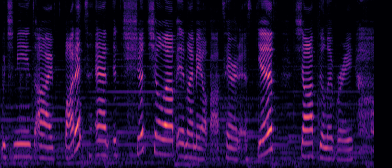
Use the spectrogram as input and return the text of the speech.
which means I've bought it and it should show up in my mailbox. Here it is. Gift shop delivery. Oh,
